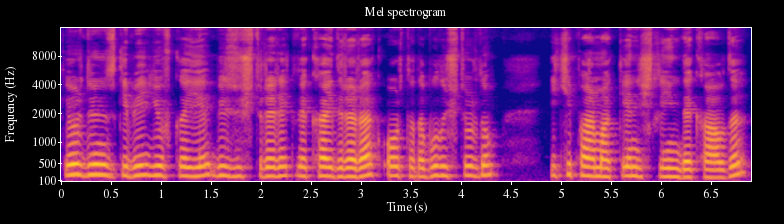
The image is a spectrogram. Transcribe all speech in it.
Gördüğünüz gibi yufkayı büzüştürerek ve kaydırarak ortada buluşturdum. İki parmak genişliğinde kaldı.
